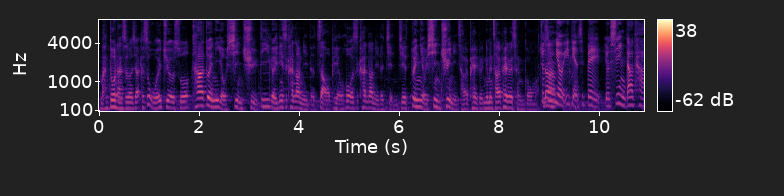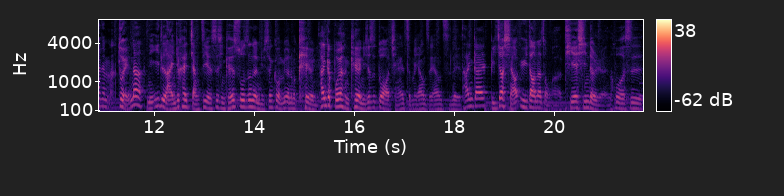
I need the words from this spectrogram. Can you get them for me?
蛮多男生都这样。可是我会觉得说，他对你有兴趣，第一个一定是看到你的照片，或者是看到你的简介，对你有兴趣，你才会配对，你们才会配对成功嘛。就是你有一点是被有吸引到他的嘛。对，那你一来你就开始讲自己的事情，可是说真的，女生根本没有那么 care 你，他应该不会很 care 你就是多少钱还是怎么样怎样之类的，他应该比较想要遇到那种呃贴心的人，或者是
